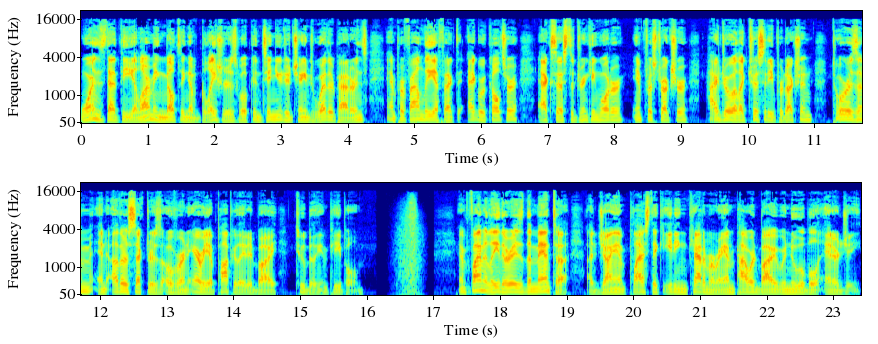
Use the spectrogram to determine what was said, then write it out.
warns that the alarming melting of glaciers will continue to change weather patterns and profoundly affect agriculture, access to drinking water, infrastructure, hydroelectricity production, tourism, and other sectors over an area populated by 2 billion people. And finally, there is the Manta, a giant plastic eating catamaran powered by renewable energy.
